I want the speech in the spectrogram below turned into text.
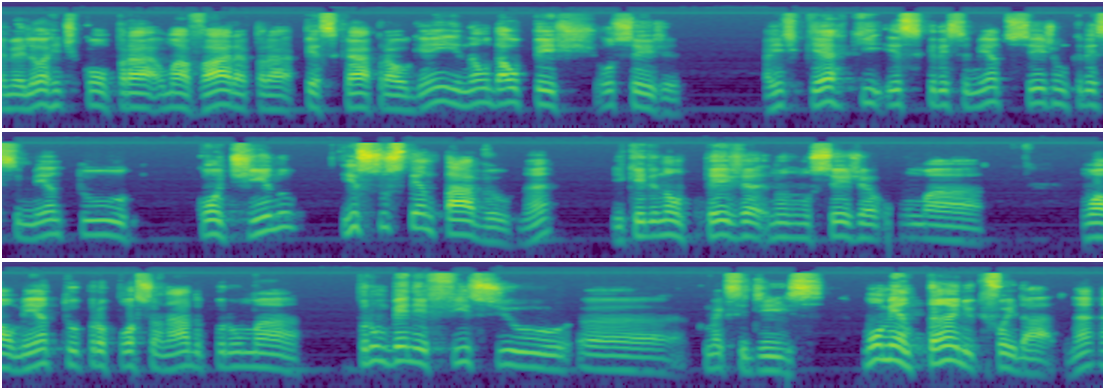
é melhor a gente comprar uma vara para pescar para alguém e não dar o peixe. Ou seja, a gente quer que esse crescimento seja um crescimento contínuo e sustentável, né? E que ele não, esteja, não seja uma, um aumento proporcionado por uma por um benefício, uh, como é que se diz, momentâneo que foi dado, né?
